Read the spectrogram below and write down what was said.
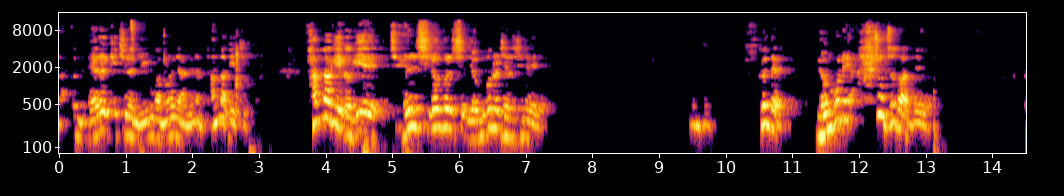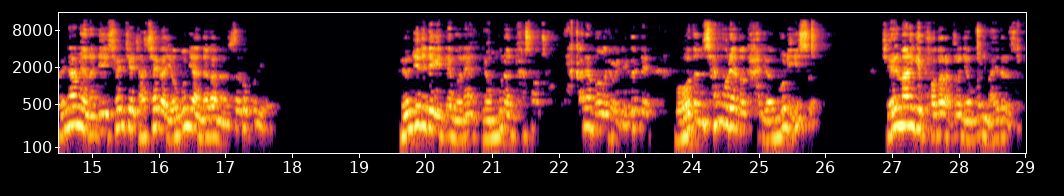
나쁜 해를 끼치는 이유가 뭐냐면은 판막이지. 판막이 거기에 제일 싫은 걸, 염분을 제일 싫어해요. 그런데 염분이 아주 없어도 안 돼요. 왜냐하면 이 생체 자체가 염분이 안 들어가면 썩어버려요. 변질이 되기 때문에 염분은 타서 약간은 먹어줘야 돼요. 근데 모든 생물에도 다 염분이 있어. 제일 많은 게 포도라, 그 염분이 많이 들었어.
